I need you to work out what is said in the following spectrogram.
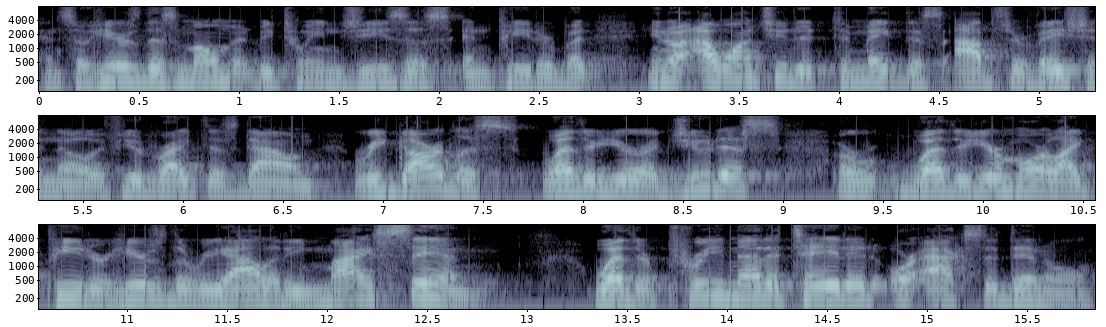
And so here's this moment between Jesus and Peter. But, you know, I want you to, to make this observation, though, if you'd write this down. Regardless whether you're a Judas or whether you're more like Peter, here's the reality my sin, whether premeditated or accidental,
